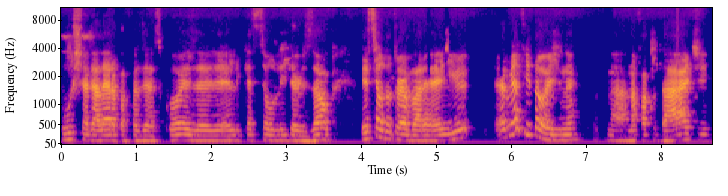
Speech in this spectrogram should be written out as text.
puxa a galera para fazer as coisas, ele quer ser o líderzão. Esse é o Dr. Avaré, e é a minha vida hoje, né? Na, na faculdade,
